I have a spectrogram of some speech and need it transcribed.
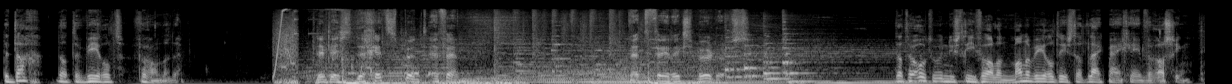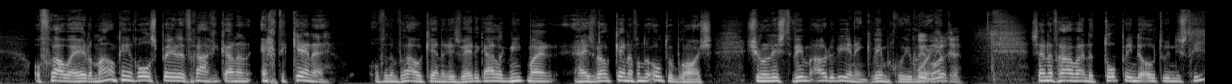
De dag dat de wereld veranderde. Dit is de gids.fm. Met Felix Murders. Dat de auto-industrie vooral een mannenwereld is, dat lijkt mij geen verrassing. Of vrouwen helemaal geen rol spelen, vraag ik aan een echte kenner. Of het een vrouwenkenner is, weet ik eigenlijk niet. Maar hij is wel kenner van de autobranche. Journalist Wim Oudewernink. Wim, goedemorgen. Goedemorgen. Zijn er vrouwen aan de top in de auto-industrie?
